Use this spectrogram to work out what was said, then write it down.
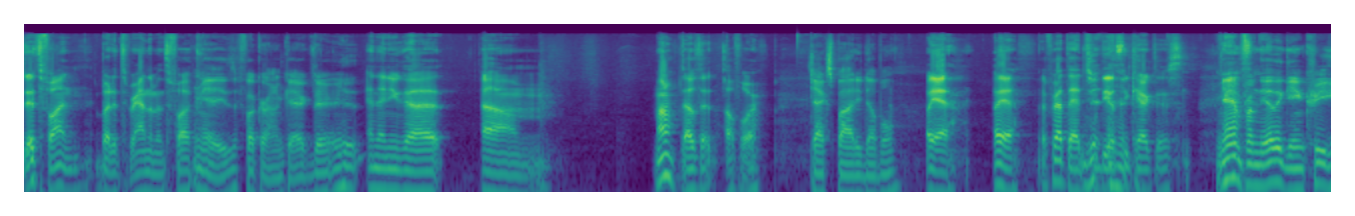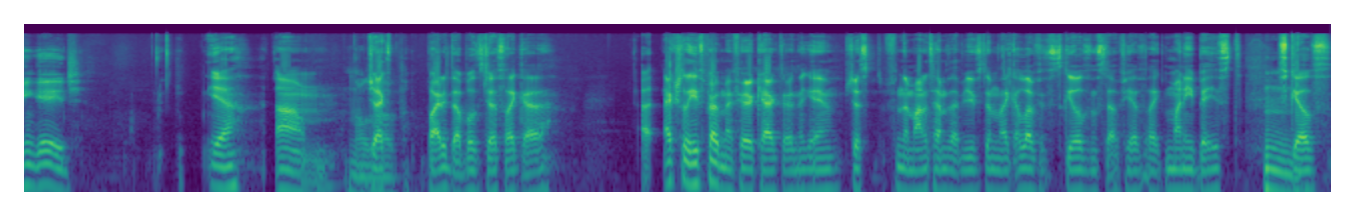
It's fun, but it's random as fuck. Yeah, he's a fuck around character. And then you got um No, that was it, all four. Jack's body double. Oh yeah. Oh yeah. I forgot they had two DLC characters. Yeah, from the other game, Krieg and Gage. Yeah. Um No Jack's love. body double is just like a uh, actually, he's probably my favorite character in the game, just from the amount of times I've used him. Like, I love his skills and stuff. He has like money-based skills,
